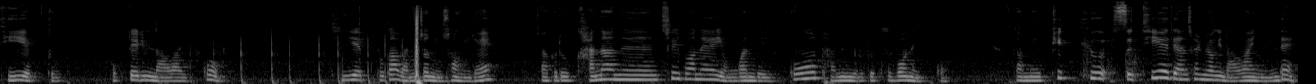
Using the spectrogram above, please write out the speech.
DF 복대림 나와 있고 DF가 완전 우성이래. 자 그리고 가나는 7번에 연관돼 있고 다는 이렇게 9번에 있고 그 다음에 PQ, ST에 대한 설명이 나와 있는데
